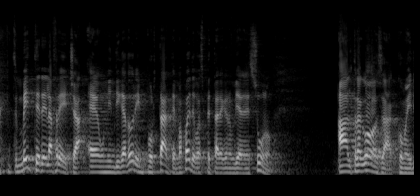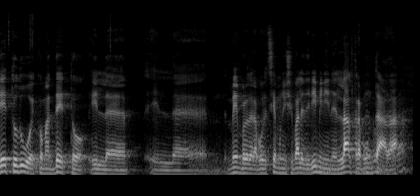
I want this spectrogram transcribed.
mettere la freccia è un indicatore importante, ma poi devo aspettare che non viene nessuno. Altra cosa, come hai detto tu e come ha detto il, il, eh, membro della Polizia Municipale di Rimini nell'altra puntata.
